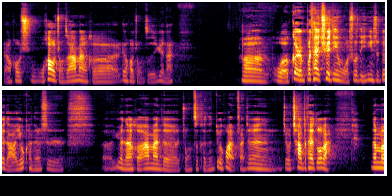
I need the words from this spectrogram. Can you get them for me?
然后是五号种子阿曼和六号种子越南。嗯，我个人不太确定我说的一定是对的啊，有可能是。呃，越南和阿曼的种子可能兑换，反正就差不太多吧。那么，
